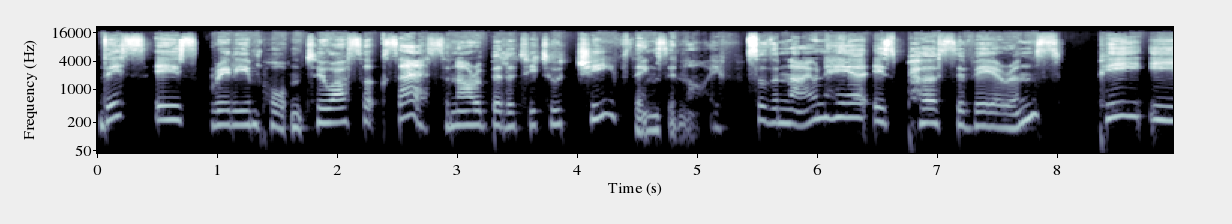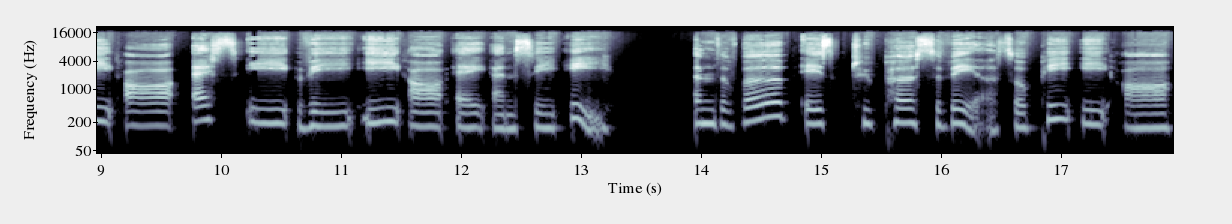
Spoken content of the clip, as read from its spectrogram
This is really important to our success and our ability to achieve things in life. So, the noun here is perseverance, P E R S E V E R A N C E. And the verb is to persevere. So P E R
